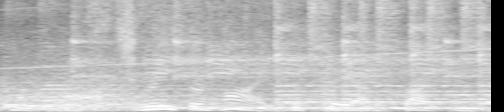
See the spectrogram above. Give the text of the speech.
circumference. Raise their to stay out of sight.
